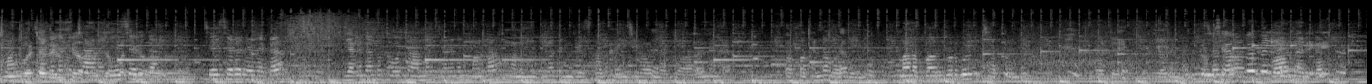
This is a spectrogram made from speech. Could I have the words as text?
మన జగన్ చాలా చేశాడు కానీ చేశాడా లేదట జగనన్న ఓటు అన్న జగన్ మళ్ళా మనం ముఖ్యమంత్రిని చేసుకోవాలి మంచిగా ఉండాలి తప్పకుండా ఓట్ మన బంధువులు కూడా చెప్పండి. ఓట్ బాగున్నారు కదా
